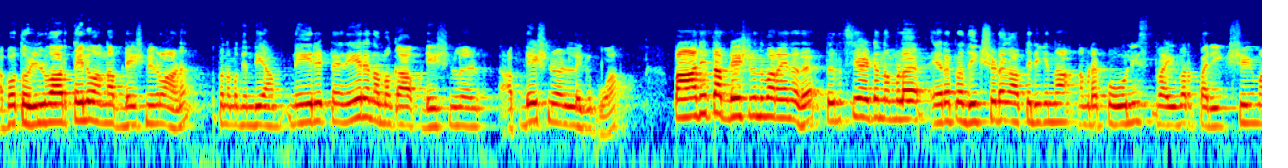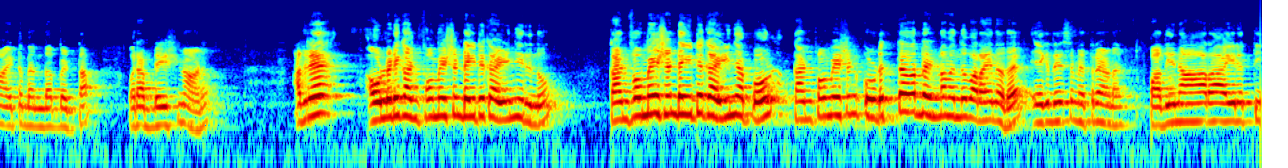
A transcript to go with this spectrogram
അപ്പോൾ തൊഴിൽ വാർത്തയിൽ വന്ന അപ്ഡേഷനുകളാണ്. അപ്പോൾ നമുക്ക് എന്ത് ചെയ്യാം? നേരിട്ട് നേരെ നമുക്ക് ആ അപ്ഡേഷനുകൾ അപ്ഡേഷനുകളിലേക്ക് പോവാം. അപ്പോൾ ആദ്യത്തെ അപ്ഡേഷൻ എന്ന് പറയുന്നത് തീർച്ചയായിട്ടും നമ്മൾ ഏറെ പ്രതീക്ഷയുടെ കാത്തിരിക്കുന്ന നമ്മുടെ പോലീസ് ഡ്രൈവർ പരീക്ഷയുമായിട്ട് ബന്ധപ്പെട്ട ഒരു അപ്ഡേഷനാണ് അതിൽ ഓൾറെഡി കൺഫർമേഷൻ ഡേറ്റ് കഴിഞ്ഞിരുന്നു. കൺഫർമേഷൻ ഡേറ്റ് കഴിഞ്ഞപ്പോൾ കൺഫർമേഷൻ കൊടുത്തവരുടെ എണ്ണം എന്ന് പറയുന്നത് ഏകദേശം എത്രയാണ്? പതിനാറായിരത്തി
